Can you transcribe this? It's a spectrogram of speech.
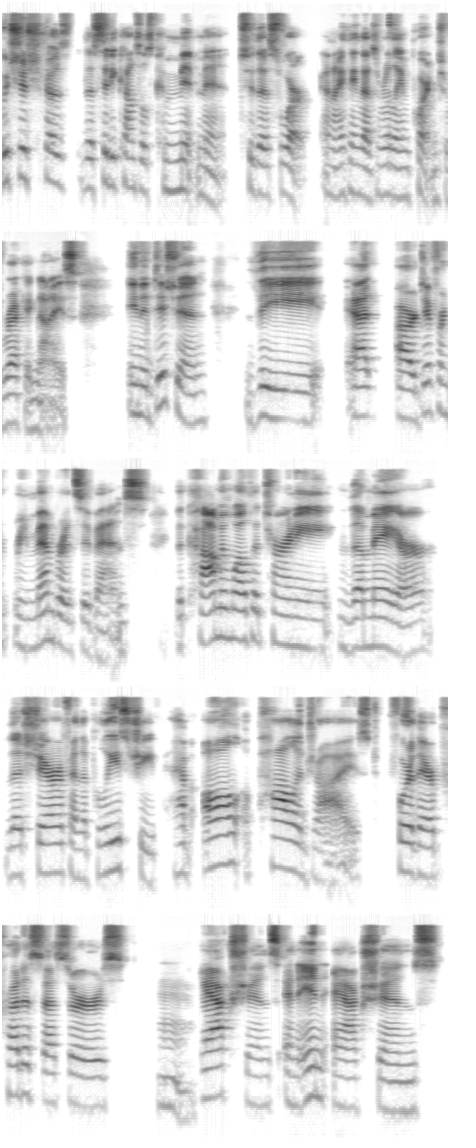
which just shows the city council's commitment to this work. And I think that's really important to recognize. In addition, the at our different remembrance events, the Commonwealth Attorney, the mayor, the sheriff, and the police chief have all apologized for their predecessors' mm. actions and inactions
